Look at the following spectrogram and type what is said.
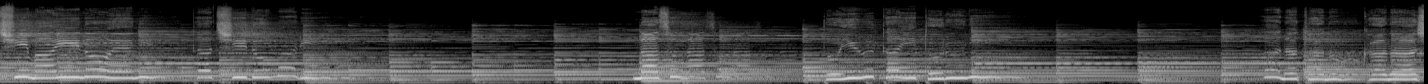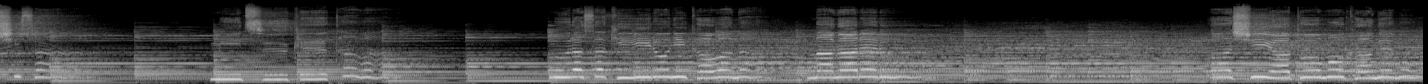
一枚の絵に立ち止まり謎というタイトルにあなたの悲しさ見つけたわ。紫色に川が流れる。足跡も影も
